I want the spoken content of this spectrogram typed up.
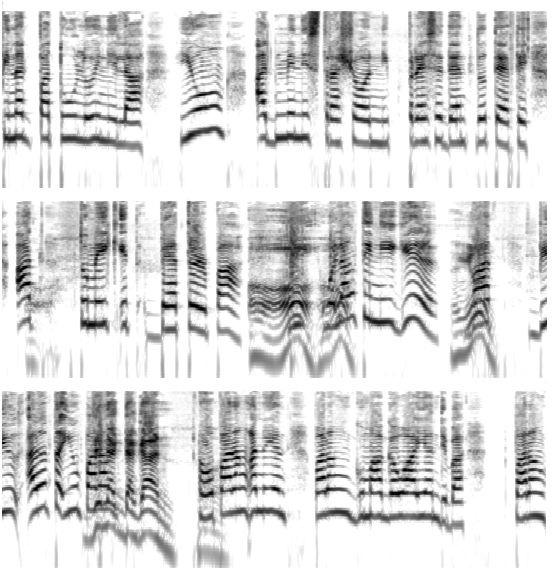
pinagpatuloy nila yung administrasyon ni President Duterte at oh. to make it better pa. Oh, eh, walang tinigil. Ayun. But build, ano ta, yung parang... Dinagdagan. Oh, parang ano yan, parang gumagawa yan, di ba? Parang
